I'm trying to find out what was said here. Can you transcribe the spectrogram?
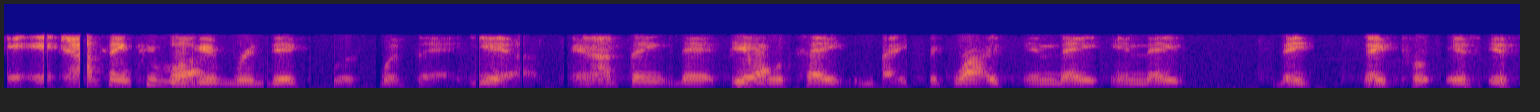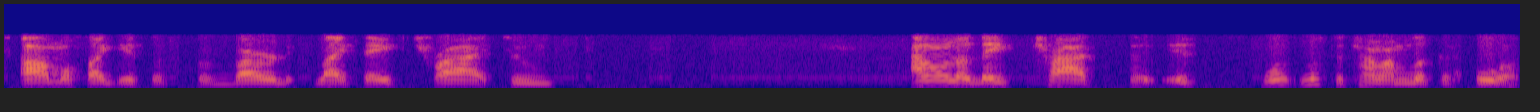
And I think people What? get ridiculous with that. Yeah, and I think that people take basic rights and they and they they they it's it's almost like it's a perverted like they've tried to. I don't know. They've tried to. It's what, what's the term I'm looking for?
